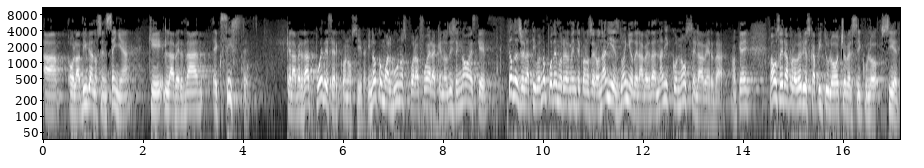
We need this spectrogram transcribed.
ah, o la Biblia nos enseña que la verdad existe, que la verdad puede ser conocida. Y no como algunos por afuera que nos dicen, no, es que todo es relativo, no podemos realmente conocer, o nadie es dueño de la verdad, nadie conoce la verdad. Vamos a ir a Proverbios capítulo 8, versículo 7.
